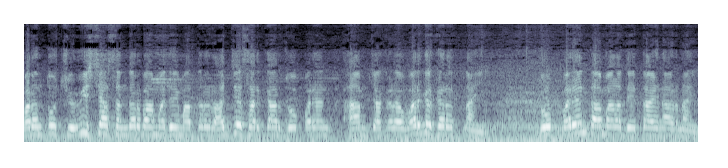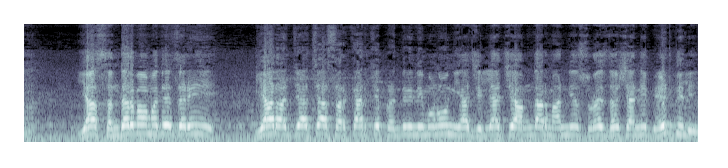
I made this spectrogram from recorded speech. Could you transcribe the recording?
परंतु चोवीसच्या संदर्भामध्ये मात्र राज्य सरकार जोपर्यंत हा आमच्याकडे वर्ग करत नाही तोपर्यंत आम्हाला देता येणार नाही. या संदर्भामध्ये जरी या राज्याच्या सरकारचे प्रतिनिधी म्हणून या जिल्ह्याचे आमदार मान्य सुरेश धस यांनी भेट दिली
